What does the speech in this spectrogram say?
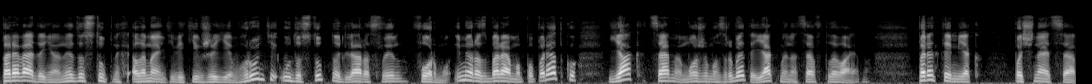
переведення недоступних елементів, які вже є в ґрунті, у доступну для рослин форму. І ми розберемо по порядку, як це ми можемо зробити, як ми на це впливаємо. Перед тим як почнеться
